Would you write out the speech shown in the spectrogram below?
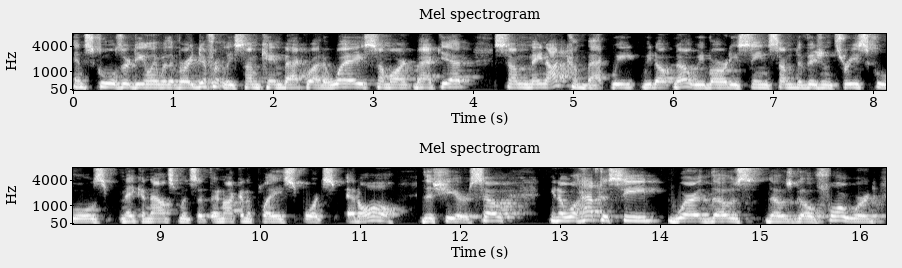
and schools are dealing with it very differently. Some came back right away some aren't back yet some may not come back. We we don't know. We've already seen some division 3 schools make announcements that they're not going to play sports at all this year. So you know we'll have to see where those those go forward.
